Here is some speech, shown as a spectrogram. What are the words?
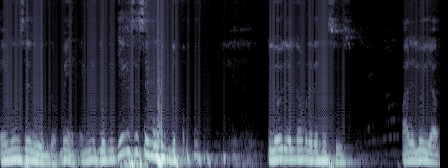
En un segundo. Bien, en lo que llegue ese segundo. Gloria al nombre de Jesús. Aleluya.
